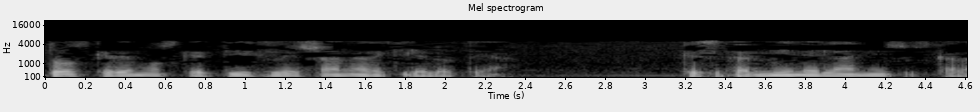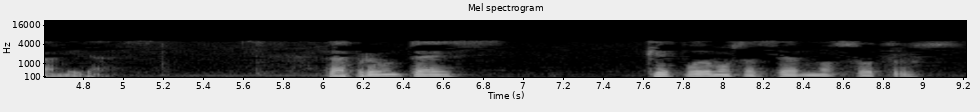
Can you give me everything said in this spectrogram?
Todos queremos que Tigle Shana de Kilelotea, que se termine el año y sus calamidades. La pregunta es, ¿qué podemos hacer nosotros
